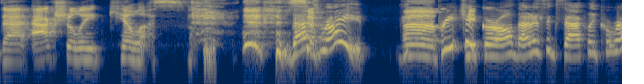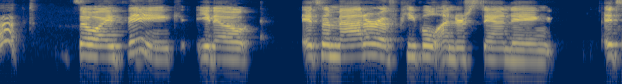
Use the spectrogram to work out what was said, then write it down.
that actually kill us. That's so, right. Um, Preach it, girl. That is exactly correct. So I think, you know, it's a matter of people understanding it's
